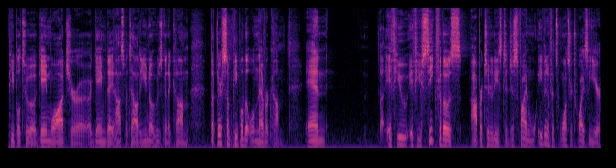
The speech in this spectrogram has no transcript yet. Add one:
people to a game watch or a, a game day hospitality, you know who's going to come. But there's some people that will never come, and if you if you seek for those opportunities to just find even if it's once or twice a year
